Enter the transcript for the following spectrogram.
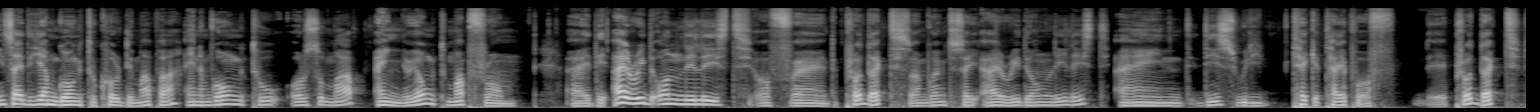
inside here i'm going to call the mapper and i'm going to also map and we're going to map from uh, the i read only list of uh, the product. So i'm going to say i read only list and this will take a type of the product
